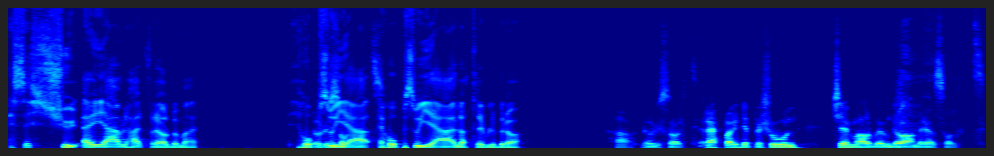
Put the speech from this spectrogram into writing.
jeg sju Jeg er jævlig heit for det albumet her. Jeg håper, er så jæv, jeg håper så jævlig at det blir bra. Ja, da har du solgt. Rapper i depresjon, kommer med album, da har solgt.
